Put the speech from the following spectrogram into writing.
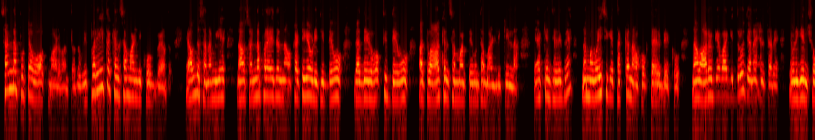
ಸಣ್ಣ ಪುಟ್ಟ ವಾಕ್ ಮಾಡುವಂಥದ್ದು, ವಿಪರೀತ ಕೆಲಸ ಮಾಡ್ಲಿಕ್ಕೆ ಹೋಗ್ಬಾರ್ದು. ಯಾವುದು ಸಹ ನಮಗೆ ನಾವು ಸಣ್ಣ ಪ್ರಾಯದಲ್ಲಿ ನಾವು ಕಟ್ಟಿಗೆ ಹೊಡಿತಿದ್ದೆವು, ಗದ್ದೆಗೆ ಹೋಗ್ತಿದ್ದೆವು ಅಥವಾ ಆ ಕೆಲಸ ಮಾಡ್ತೇವೆ ಅಂತ ಮಾಡ್ಲಿಕ್ಕಿಲ್ಲ ಯಾಕೆಂತ ಹೇಳಿದ್ರೆ ನಮ್ಮ ವಯಸ್ಸಿಗೆ ತಕ್ಕ ನಾವು ಹೋಗ್ತಾ ಇರಬೇಕು. ನಾವು ಆರೋಗ್ಯವಾಗಿದ್ರು ಜನ ಹೇಳ್ತಾರೆ, ಇವಳಿಗೇನು ಶೋ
